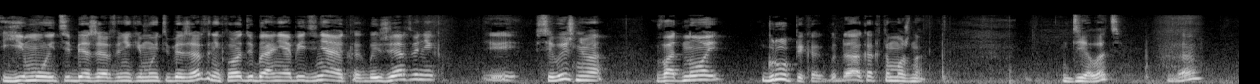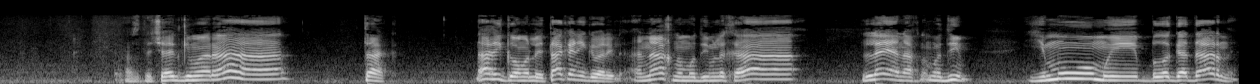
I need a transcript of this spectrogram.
ему и тебе жертвенник, ему и тебе жертвенник, вроде бы они объединяют как бы и жертвенник, и Всевышнего в одной группе, как бы, да, как это можно делать, да? А Гимара. Так. Нахи гомерли. Так они говорили. Анахну мудим леха. Ле анахну мудим. Ему мы благодарны.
